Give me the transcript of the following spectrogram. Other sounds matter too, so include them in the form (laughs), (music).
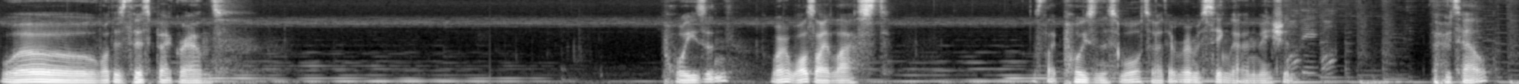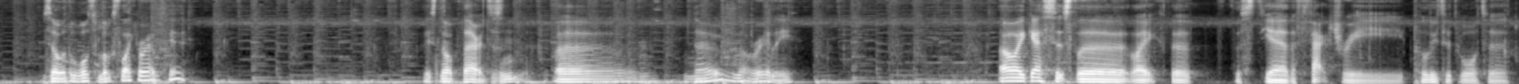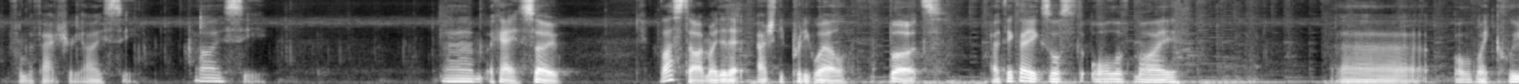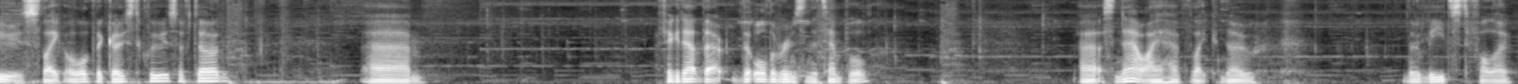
Whoa, what is this background? Poison? Where was I last? It's like poisonous water. I don't remember seeing that animation. The hotel? Is that what the water looks like around here? It's not there, it doesn't. Uh, no, not really. Oh, I guess it's the, like, the, the, yeah, the factory, polluted water from the factory. I see. I see. Um, okay, so, last time I did it actually pretty well, but I think I exhausted all of my, uh, all of my clues, like all of the ghost clues I've done. Um, I figured out that the, all the rooms in the temple. Uh, so now I have like no no leads to follow.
